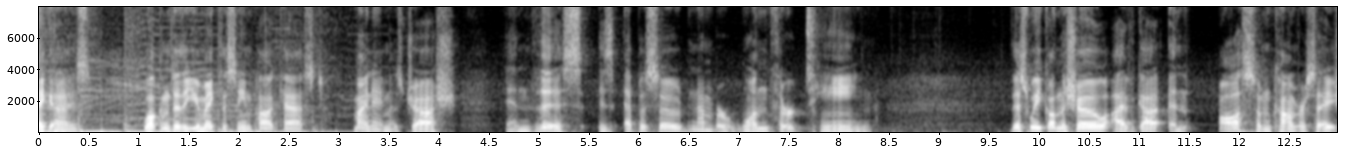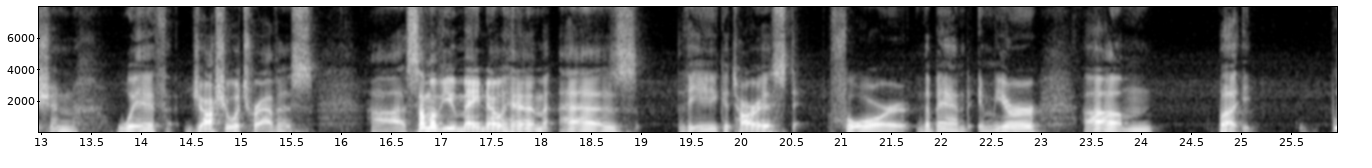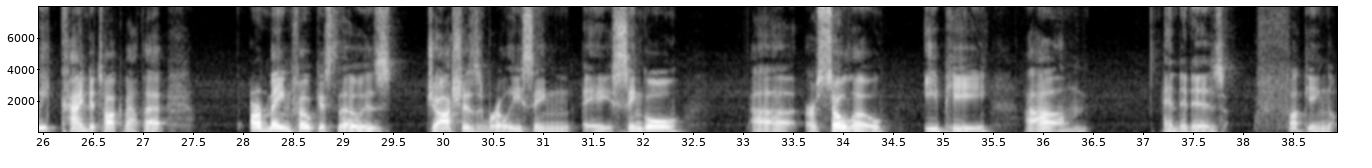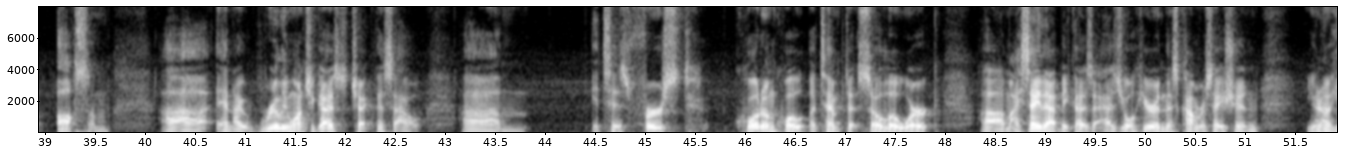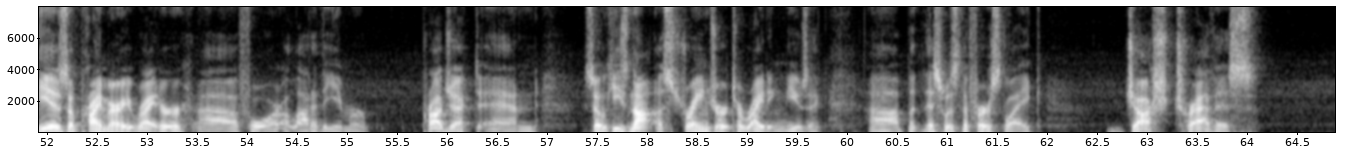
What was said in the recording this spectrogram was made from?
Hey guys, welcome to the You Make the Scene podcast. My name is Josh, and this is episode number 113. This week on the show, I've got an awesome conversation with Joshua Travis. Uh, some of you may know him as the guitarist for the band Emmure, um, but we kind of talk about that. Our main focus, though, is Josh is releasing a single uh, or solo EP, um, and it is fucking awesome. Uh, and I really want you guys to check this out. Um, it's his first quote unquote attempt at solo work. Um, I say that because, as you'll hear in this conversation, you know, he is a primary writer uh, for a lot of the Emmure project, and so he's not a stranger to writing music. Uh, but this was the first, like, Josh Travis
